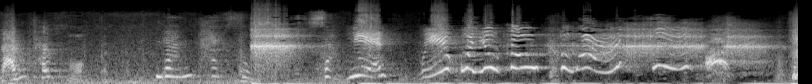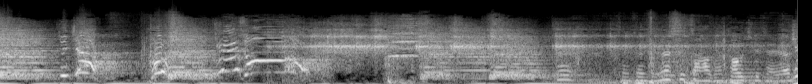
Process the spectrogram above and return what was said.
安太傅，安太傅，上面为何有刀口二字？进去，结束。这这这是咋个搞起这个？你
